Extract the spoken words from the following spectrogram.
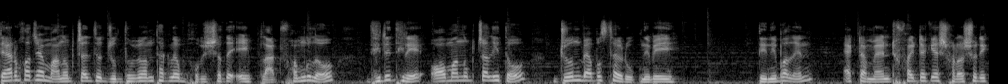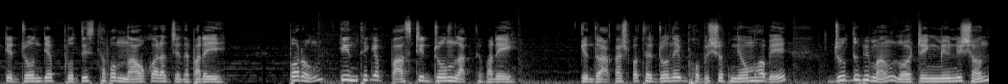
তেরো হাজার মানবচালিত যুদ্ধবিমান থাকলেও ভবিষ্যতে এই প্ল্যাটফর্মগুলো ধীরে ধীরে অমানবচালিত ড্রোন ব্যবস্থায় রূপ নেবে। তিনি বলেন, একটা ম্যান্ড ফাইটারকে সরাসরি একটি ড্রোন দিয়ে প্রতিস্থাপন নাও করা যেতে পারে, বরং তিন থেকে পাঁচটি ড্রোন লাগতে পারে। কিন্তু আকাশপথের ড্রোনের ভবিষ্যৎ নিয়ম হবে যুদ্ধবিমান লয়টিং মিউনিশন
